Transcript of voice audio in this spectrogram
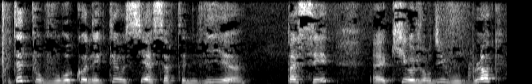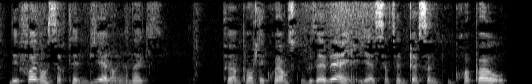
peut-être pour vous reconnecter aussi à certaines vies euh, qui aujourd'hui vous bloquent des fois dans certaines vies. Alors il y en a qui, peu importe les croyances que vous avez, hein, il y a certaines personnes qui ne croient pas aux,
